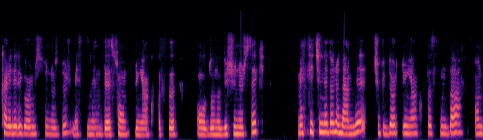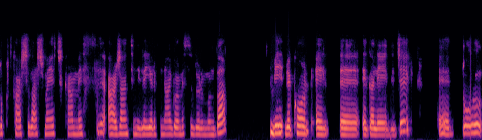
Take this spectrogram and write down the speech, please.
kareleri görmüşsünüzdür. Messi'nin de son Dünya Kupası olduğunu düşünürsek. Messi için neden önemli? Çünkü 4 Dünya Kupası'nda 19 karşılaşmaya çıkan Messi Arjantin ile yarı final görmesi durumunda bir rekor el, e, egale edecek. E, doğru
